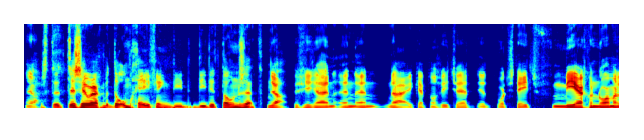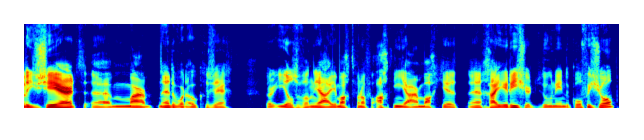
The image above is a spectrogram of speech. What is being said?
Ja. Dus het is heel erg de omgeving die, die de toon zet. Ja, precies. En en, en nou, ik heb dan zoiets, hè, het wordt steeds meer genormaliseerd. eh, maar hè, er wordt ook gezegd door Ilse van, ja, je mag vanaf 18 jaar, mag je, hè, ga je research doen in de coffeeshop.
